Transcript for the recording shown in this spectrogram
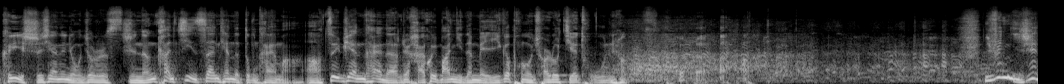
可以实现那种就是只能看近三天的动态吗？啊，最变态的这还会把你的每一个朋友圈都截图，你知道。你说你这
